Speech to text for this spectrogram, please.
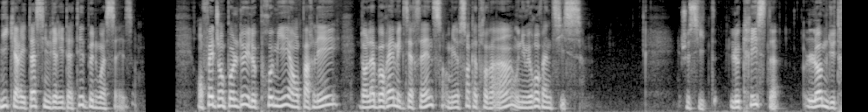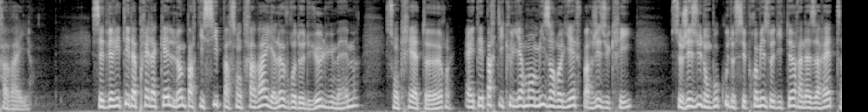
ni Caritas in Veritate de Benoît XVI. En fait, Jean-Paul II est le premier à en parler dans Laborem Exercens en 1981 au numéro 26. Je cite Le Christ, l'homme du travail. Cette vérité d'après laquelle l'homme participe par son travail à l'œuvre de Dieu lui-même, son Créateur, a été particulièrement mise en relief par Jésus-Christ, ce Jésus dont beaucoup de ses premiers auditeurs à Nazareth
